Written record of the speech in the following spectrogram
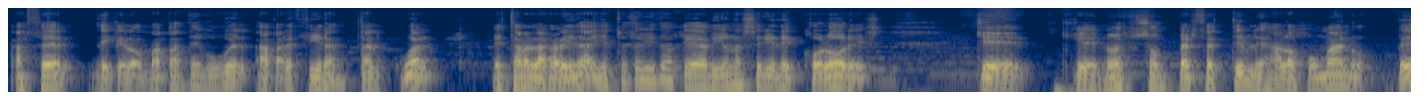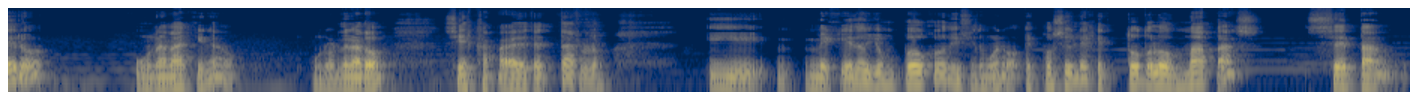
hacer de que los mapas de Google aparecieran tal cual estaba en la realidad. Y esto es debido a que había una serie de colores que, no son perceptibles al ojo humano, pero una máquina, un ordenador, sí es capaz de detectarlo. Y me quedo yo un poco diciendo, bueno, es posible que todos los mapas sepan,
